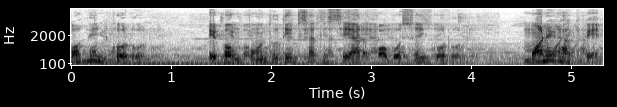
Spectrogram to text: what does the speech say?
কমেন্ট করুন এবং বন্ধুদের সাথে শেয়ার অবশ্যই করুন। মনে রাখবেন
